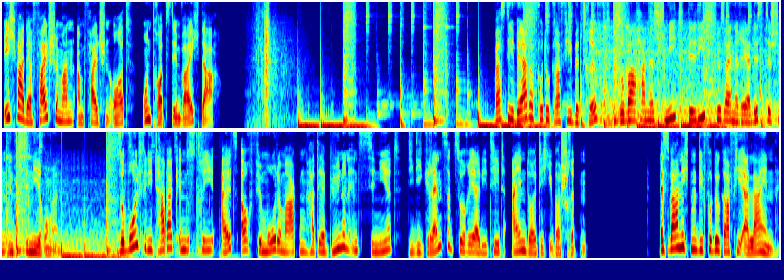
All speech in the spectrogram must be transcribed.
Ich war der falsche Mann am falschen Ort und trotzdem war ich da. Was die Werbefotografie betrifft, so war Hannes Schmid beliebt für seine realistischen Inszenierungen. Sowohl für die Tabakindustrie als auch für Modemarken hat er Bühnen inszeniert, die die Grenze zur Realität eindeutig überschritten. Es war nicht nur die Fotografie allein,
